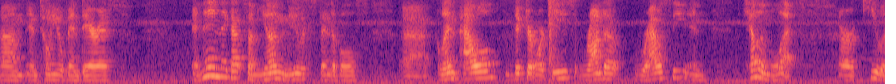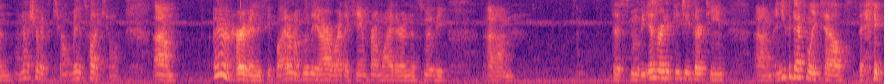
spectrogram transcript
Um, Antonio Banderas, and then they got some young new Expendables: uh, Glen Powell, Victor Ortiz, Ronda Rousey, and Kellan Lutz or Keelan. I'm not sure if it's Kellan. Maybe it's probably Kellan. Um, I haven't heard of any of these people. I don't know who they are, where they came from, why they're in this movie. Um, this movie is rated PG-13, um, and you could definitely tell they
